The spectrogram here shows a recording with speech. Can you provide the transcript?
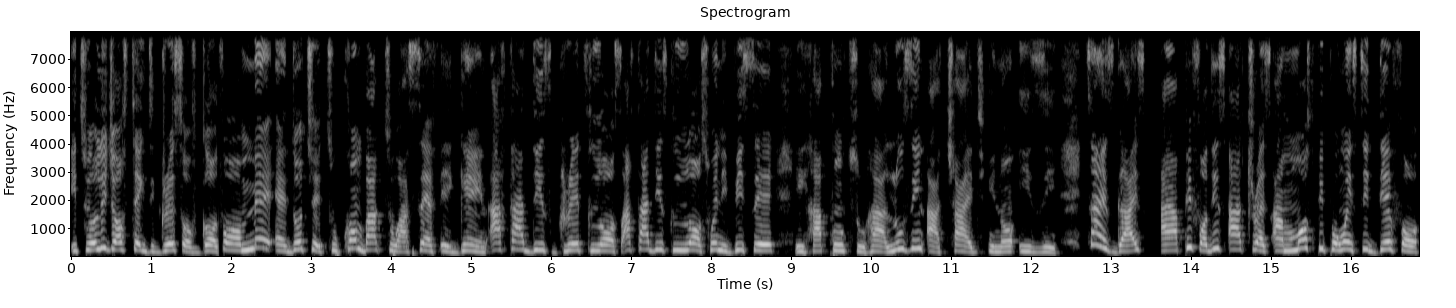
it will only just take the grace of God for May Edochie to come back to herself again after this great loss after this loss when e be say it happened to her. Losing her child you know, easy. Thanks guys. I happy for this actress and most pipo wey still there for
